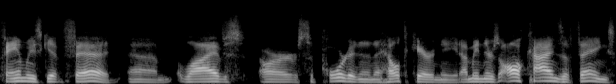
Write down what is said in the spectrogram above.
Families get fed um, lives are supported in a healthcare need. I mean there's all kinds of things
